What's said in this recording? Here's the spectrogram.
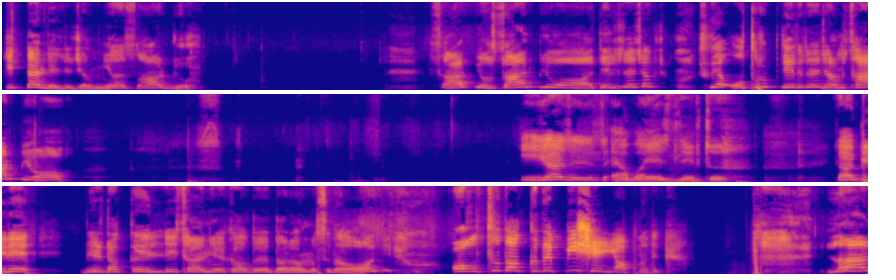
Cidden delireceğim ya. Sarmıyor. Sarmıyor, sarmıyor. Delireceğim. Şuraya oturup delireceğim. Sarmıyor. Yes, is left. Ya biri bir dakika 50 saniye kaldı daralmasına. Hadi 6 dakikada bir şey yapmadık. La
